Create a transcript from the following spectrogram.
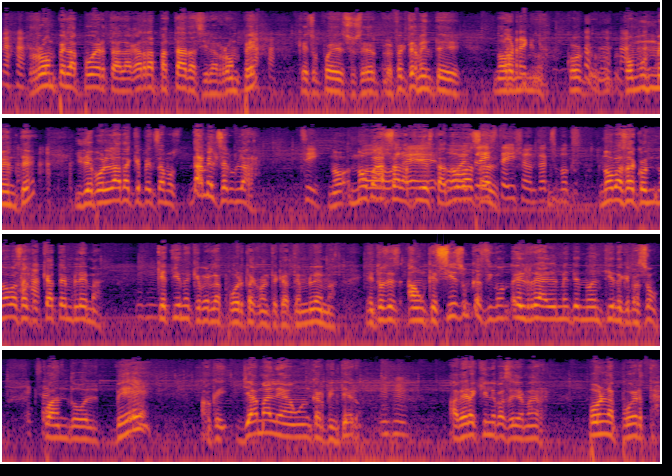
Ajá. rompe la puerta, la agarra patadas y la rompe, Ajá. que eso puede suceder perfectamente no, no, comúnmente, y de volada que pensamos, dame el celular. Sí. No, no o, vas a la fiesta, eh, no, vas al, Xbox. no vas al no vas al Tecate Emblema. -huh. ¿Qué tiene que ver la puerta con el Tecate Emblema? Entonces, aunque sí es un castigo, él realmente no entiende qué pasó. Exacto. Cuando él ve, ok, llámale a un carpintero. Uh -huh. A ver a quién le vas a llamar. Pon la puerta.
